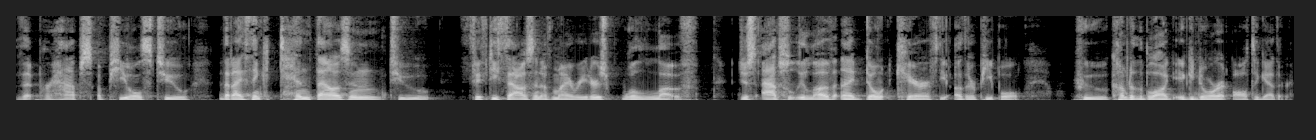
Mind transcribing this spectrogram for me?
that perhaps appeals to that I think 10,000 to 50,000 of my readers will love, just absolutely love. And I don't care if the other people who come to the blog ignore it altogether,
